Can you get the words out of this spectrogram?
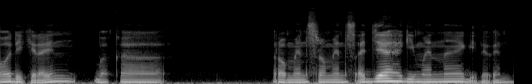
oh dikirain bakal romance romance aja gimana gitu kan.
